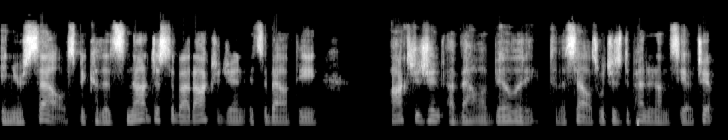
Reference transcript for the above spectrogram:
in your cells? Because it's not just about oxygen, it's about the oxygen availability to the cells, which is dependent on the CO2.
